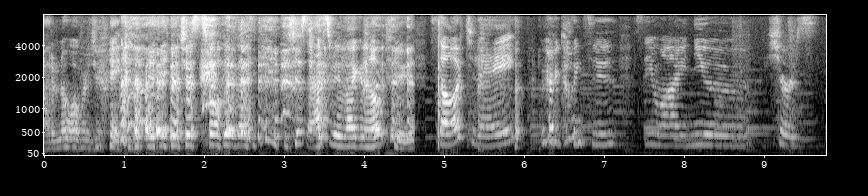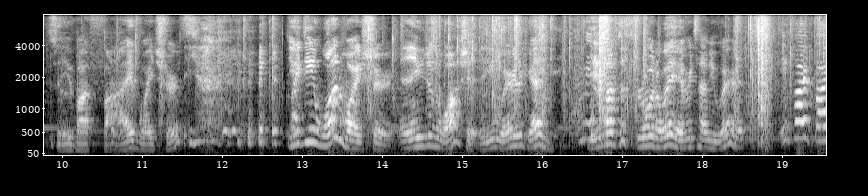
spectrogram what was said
I don't know what we're doing. you just told me that. You just asked me if I can help you. So today we're going to see my new shirts. So you bought five white shirts? Yeah. You need one white shirt, and then you just wash it, and you wear it again. I You don't have to throw it away every time you wear it. if I buy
